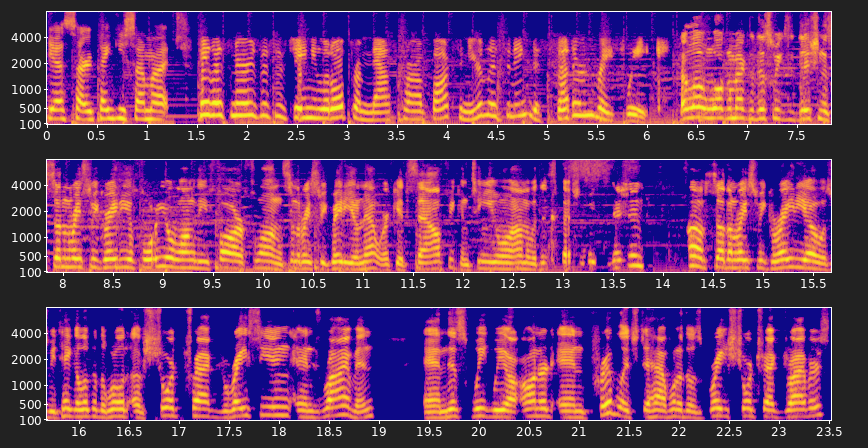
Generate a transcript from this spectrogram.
Yes, sir. Thank you so much. Hey, listeners, this is Jamie Little from NASCAR on Fox, and you're listening to Southern Race Week. Hello, and welcome back to this week's edition of Southern Race Week Radio for you along the far flung Southern Race Week Radio Network. It's South. We continue on with this special edition of Southern Race Week Radio as we take a look at the world of short track racing and driving. And this week we are honored and privileged to have one of those great short track drivers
